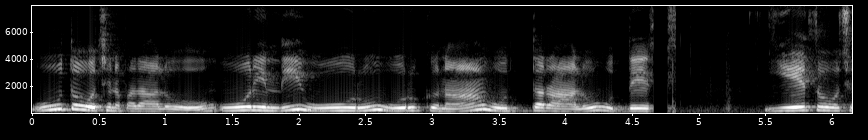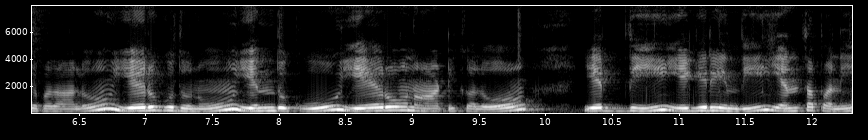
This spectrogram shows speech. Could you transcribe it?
ఊతో వచ్చిన పదాలు ఊరింది ఊరు ఉరుకున ఉత్తరాలు ఉద్దేశం. ఏతో వచ్చే పదాలు ఎరుగుదును ఎందుకు ఏరోనాటికలో ఎద్ది ఎగిరింది ఎంత పని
